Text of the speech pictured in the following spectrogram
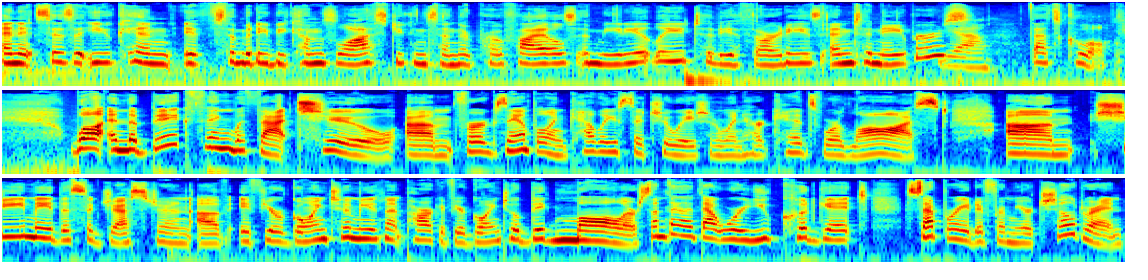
And it says that you can, if somebody becomes lost, you can send their profiles immediately to the authorities and to neighbors. Yeah. That's cool. Well, and the big thing with that too, um, for example, in Kelly's situation when her kids were lost, um, she made the suggestion of if you're going to amusement park, if you're going to a big mall or something like that where you could get separated from your children,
